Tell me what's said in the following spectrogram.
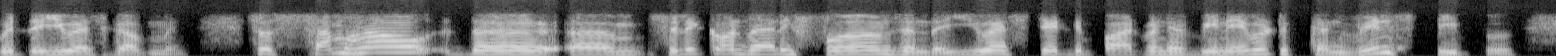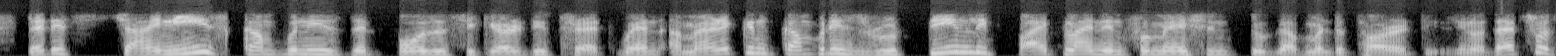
with the US government. So somehow the um, Silicon Valley firms and the US State Department have been able to convince people that it's Chinese companies that pose a security threat when American companies routinely pipeline information to government authorities. You know, that's what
